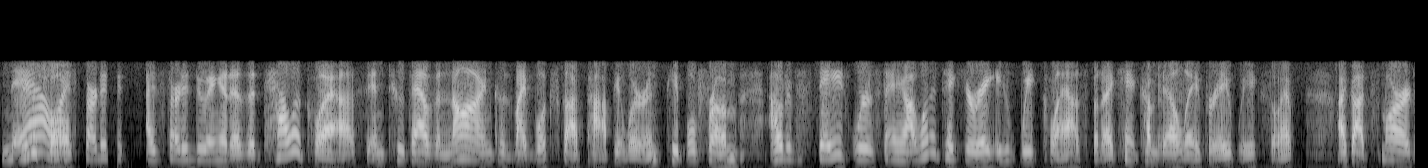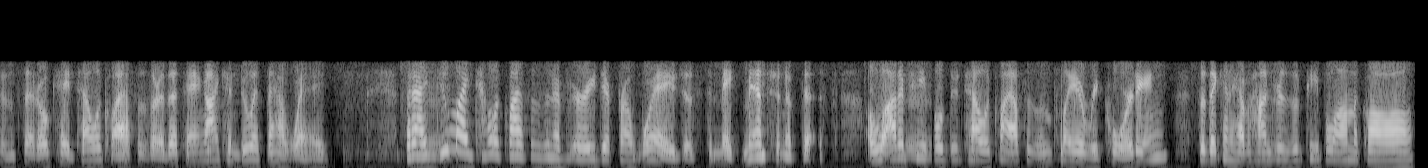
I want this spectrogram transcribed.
now Beautiful. I started I started doing it as a teleclass in 2009 because my books got popular and people from out of state were saying I want to take your 8 week class but I can't come to Mhm. LA for 8 weeks so I I got smart and said okay teleclasses are the thing I can do it that way. But I do Mhm. my teleclasses in a very different way just to make mention of this. A lot of Mm. people do teleclasses and play a recording so they can have hundreds of people on the call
